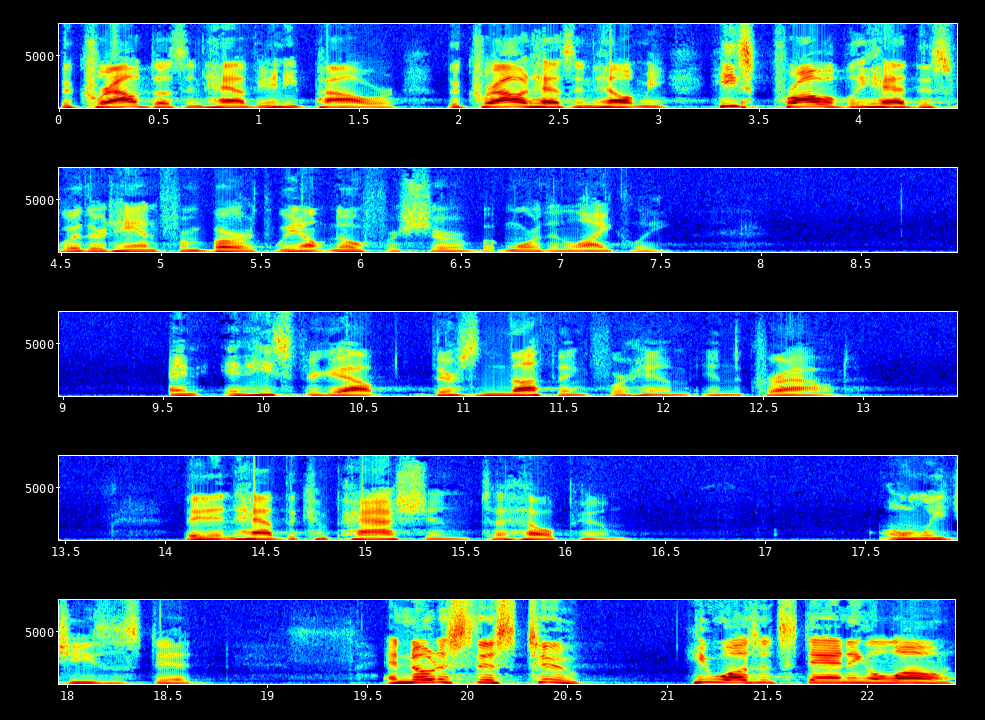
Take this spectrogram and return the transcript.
The crowd doesn't have any power. The crowd hasn't helped me. He's probably had this withered hand from birth. We don't know for sure, but more than likely. And, and he's figured out there's nothing for him in the crowd. They didn't have the compassion to help him. Only Jesus did. And notice this too. He wasn't standing alone.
